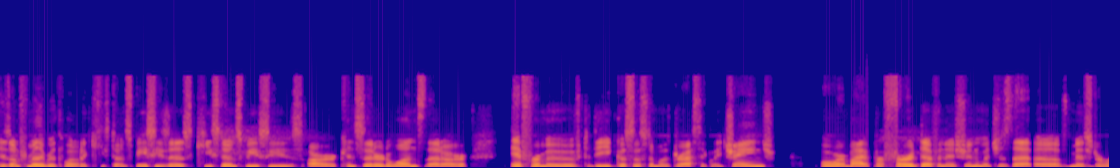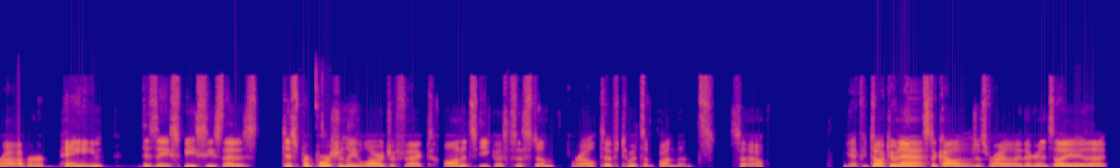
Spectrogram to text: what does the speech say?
is unfamiliar with what a keystone species is, keystone species are considered ones that are, if removed, the ecosystem would drastically change. Or my preferred definition, which is that of Mr. Robert Paine, is a species that is disproportionately large effect on its ecosystem relative to its abundance. So yeah, if you talk to an astacologist, Riley, they're going to tell you that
